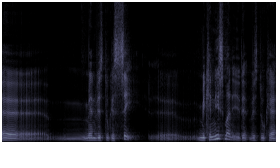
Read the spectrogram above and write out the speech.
Øh, men hvis du kan se øh, mekanismerne i det, hvis du kan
